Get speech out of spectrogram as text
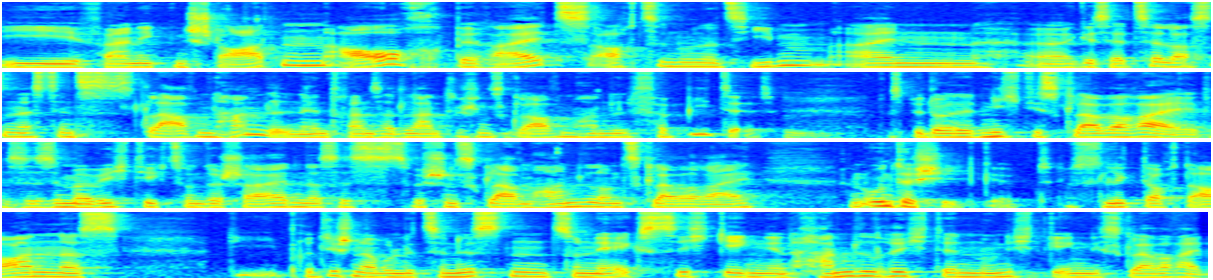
die Vereinigten Staaten auch bereits 1807 ein äh, Gesetz erlassen, das den Sklavenhandel, den transatlantischen Sklavenhandel verbietet. Das bedeutet nicht die Sklaverei. Das ist immer wichtig zu unterscheiden, dass es zwischen Sklavenhandel und Sklaverei einen Unterschied gibt. Das liegt auch daran, dass die britischen Abolitionisten zunächst sich gegen den Handel richten und nicht gegen die Sklaverei.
